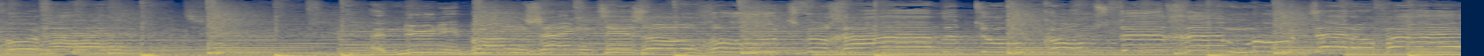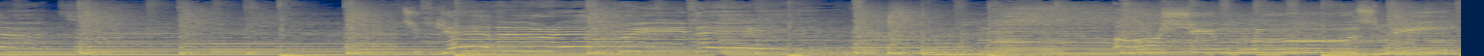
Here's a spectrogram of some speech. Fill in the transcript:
vooruit. En nu niet bang zijn, het is al goed. We gaan de toekomst tegemoet erop uit. Together every day. Oh, she moves me,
